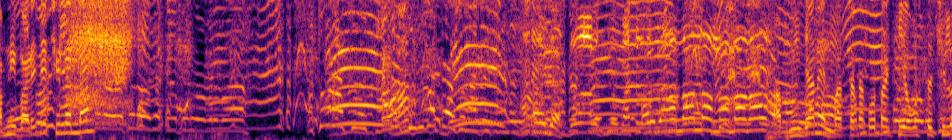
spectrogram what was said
আপনি বাড়িতে ছিলেন না? আপনি জানেন বাচ্চাটা কোথায় কি অবস্থা ছিল?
